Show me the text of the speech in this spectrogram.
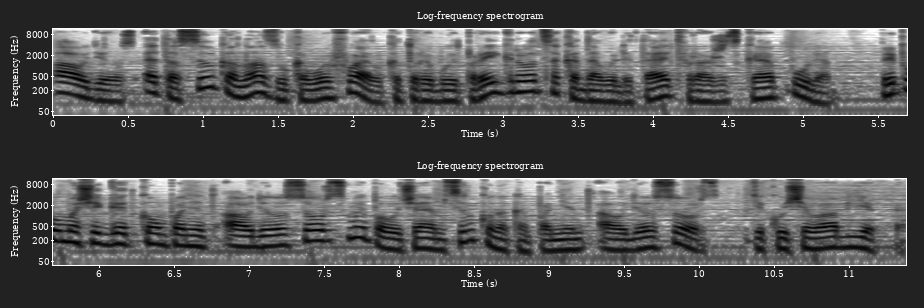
Audios – это ссылка на звуковой файл, который будет проигрываться, когда вылетает вражеская пуля. При помощи getComponent AudioSource мы получаем ссылку на компонент AudioSource текущего объекта,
